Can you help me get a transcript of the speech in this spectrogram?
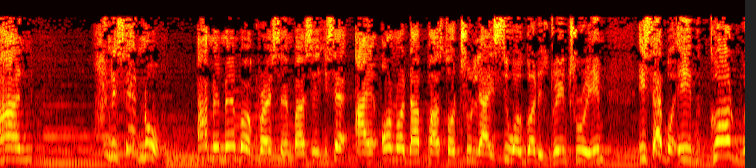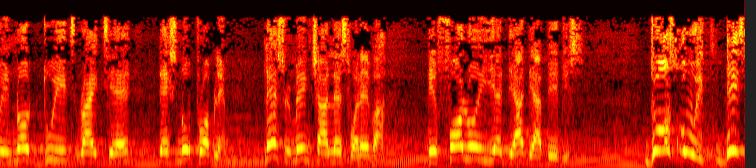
And, and he said, no, I'm a member of Christ Embassy. He said, I honor that pastor truly. I see what God is doing through him. He said, but if God will not do it right here, there's no problem. Let's remain childless forever. The following year, they had their babies. Those who with this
